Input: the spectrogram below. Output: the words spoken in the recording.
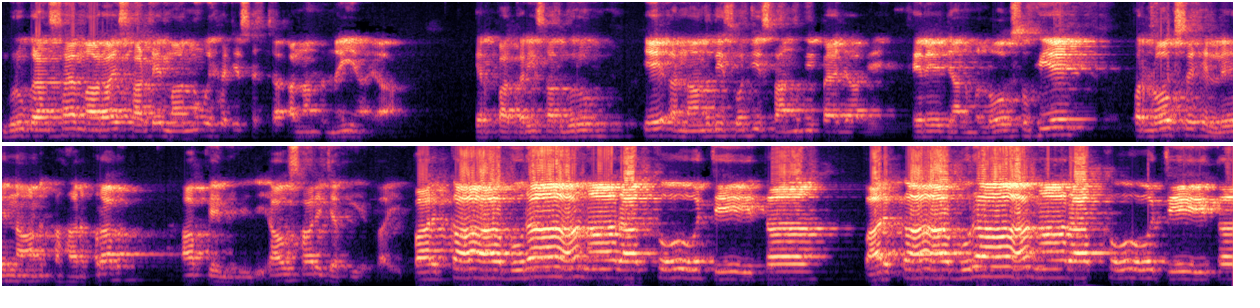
ਗੁਰੂ ਗ੍ਰੰਥ ਸਾਹਿਬ ਮਹਾਰਾਜ, ਸਾਡੇ ਮਨ ਨੂੰ ਇਹ ਹਜੇ ਸੱਚਾ ਆਨੰਦ ਨਹੀਂ ਆਇਆ। ਕਿਰਪਾ ਕਰੀ ਸਤਿਗੁਰੂ, ਇਹ ਆਨੰਦ ਦੀ ਸੋਝੀ ਸਾਨੂੰ ਵੀ ਪੈ ਜਾਵੇ। ਫਿਰ ਇਹ ਜਨਮ ਲੋਕ ਸੁਖੀਏ ਪਰ ਲੋਕ ਸਹਿਲੇ ਨਾਨਕ ਹਰ ਪ੍ਰਭ। ਆਪੇ ਮਿਲੀ ਜੀ, ਆਓ ਸਾਰੇ ਜਪੀਏ ਭਾਈ। ਪਰ ਕਾ ਬੁਰਾ ਨਾ ਰੱਖੋ ਚੀਤਾ, ਪਰ ਕਾ ਬੁਰਾ ਨਾ ਰੱਖੋ ਚੀਤਾ।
